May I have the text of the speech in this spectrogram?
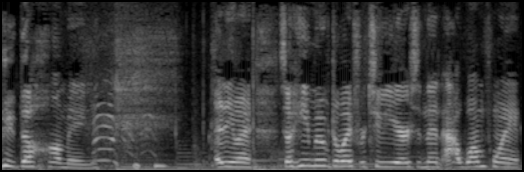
the humming. anyway, so he moved away for two years, and then at one point,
